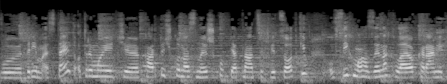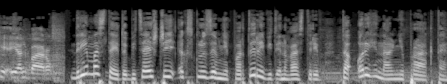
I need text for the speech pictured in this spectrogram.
в Dream Estate, отримають е, карточку на знижку 15% у всіх магазинах Лео Кераміки і Альберо. Dream Estate обіцяє ще й ексклюзивні квартири від інвесторів та оригінальні проекти.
